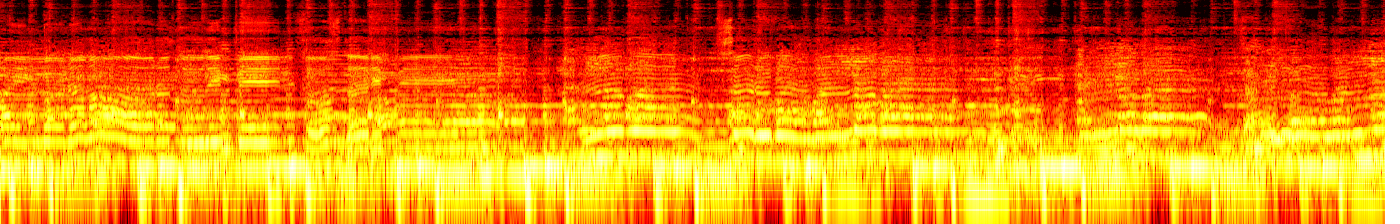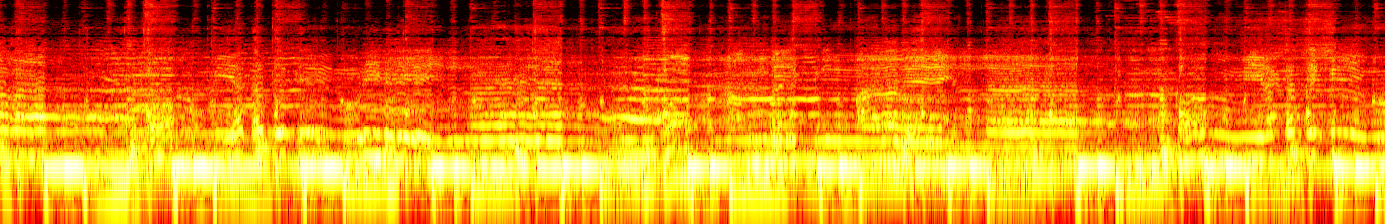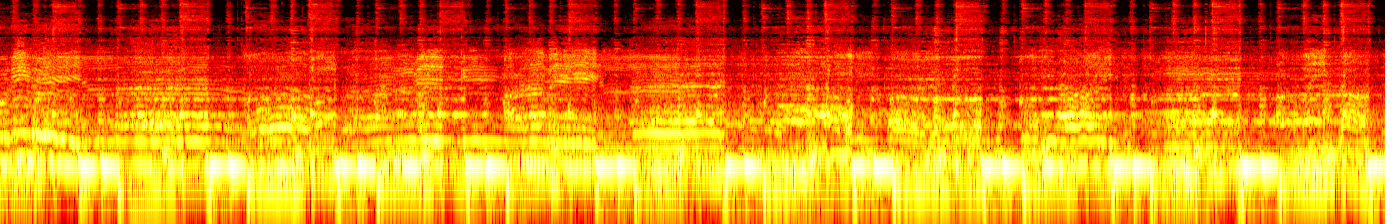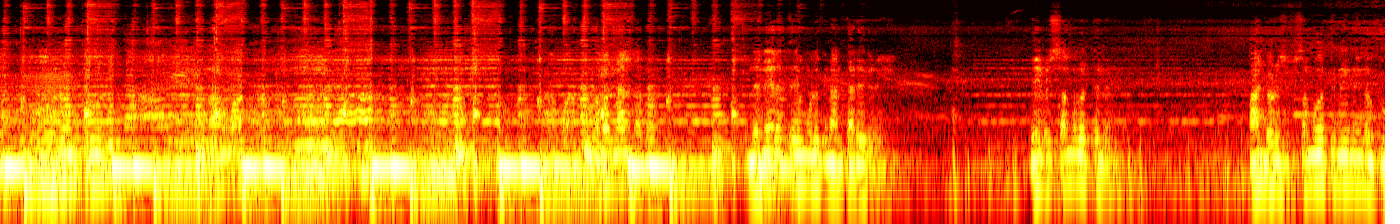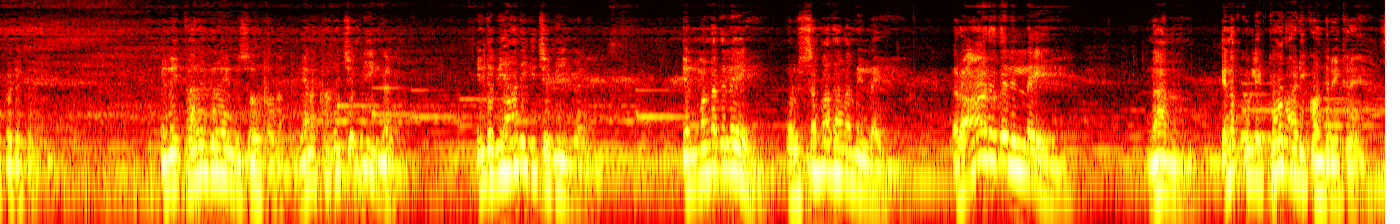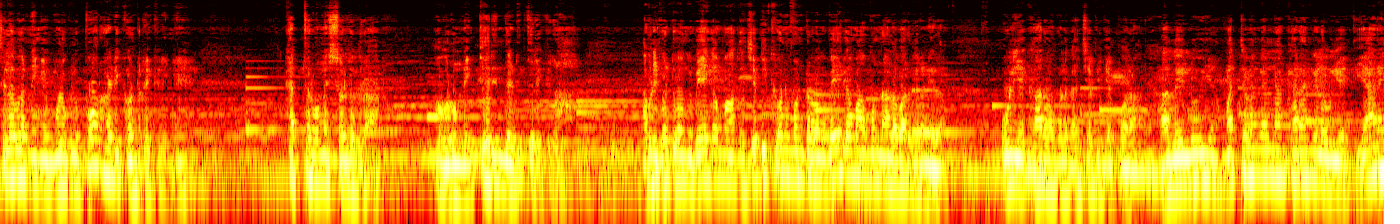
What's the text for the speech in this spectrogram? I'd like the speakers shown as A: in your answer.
A: my murder, to the pain so stirring. நான் தருகிறேன். தேவ சமூகத்தில் ஆண்டோட சமூகத்திலே நான் கொடுக்கிறேன் என்னை தருகிறேன் என்று சொல்றது எனக்காக செவியுங்கள் இந்த வியாதிக்கு செவியுங்கள் என் மனதிலே ஒரு சமாதானம் இல்லை. ஒரு ஆறுதல் இல்லை. நான் எனக்குள்ளே போராடி கொண்டிருக்கிறேன். சிலவர் நீங்க உங்களுக்குள்ள போராடி கொண்டிருக்கிறீங்க. கத்தர் உன்னை சொல்லுகிறார். அவர் உன்னை தெரிந்தெடுத்திருக்கிறார். அப்படிப்பட்டவங்க வேகமாக ஜெபிக்கணும்ன்றவங்க வேகமாக முன்னால வருகிற நேரம் ஊழியக்காரவங்களுக்கு ஜெபிக்க போறாங்க. அல்லேலூயா மற்றவங்க எல்லாம் கரங்களை உயர்த்தி. யாரை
